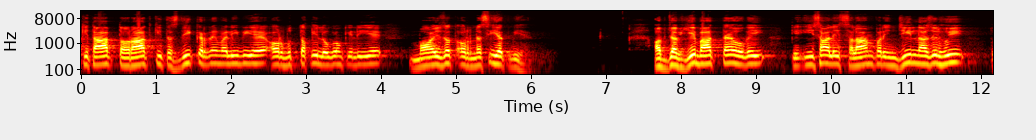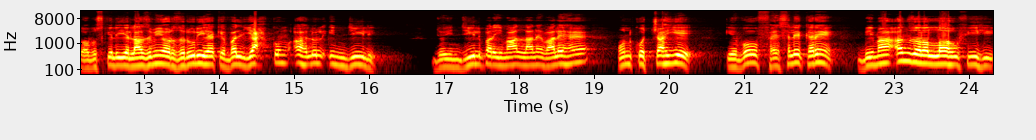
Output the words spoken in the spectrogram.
کتاب تورات کی تصدیق کرنے والی بھی ہے، اور متقی لوگوں کے لیے معزت اور نصیحت بھی ہے۔ اب جب یہ بات طے ہو گئی کہ عیسیٰ علیہ السلام پر انجیل نازل ہوئی، تو اب اس کے لیے لازمی اور ضروری ہے کہ ول کم اہل الانجیل جو انجیل پر ایمان لانے والے ہیں، ان کو چاہیے کہ وہ فیصلے کریں بیما انضل اللہ فی ہی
